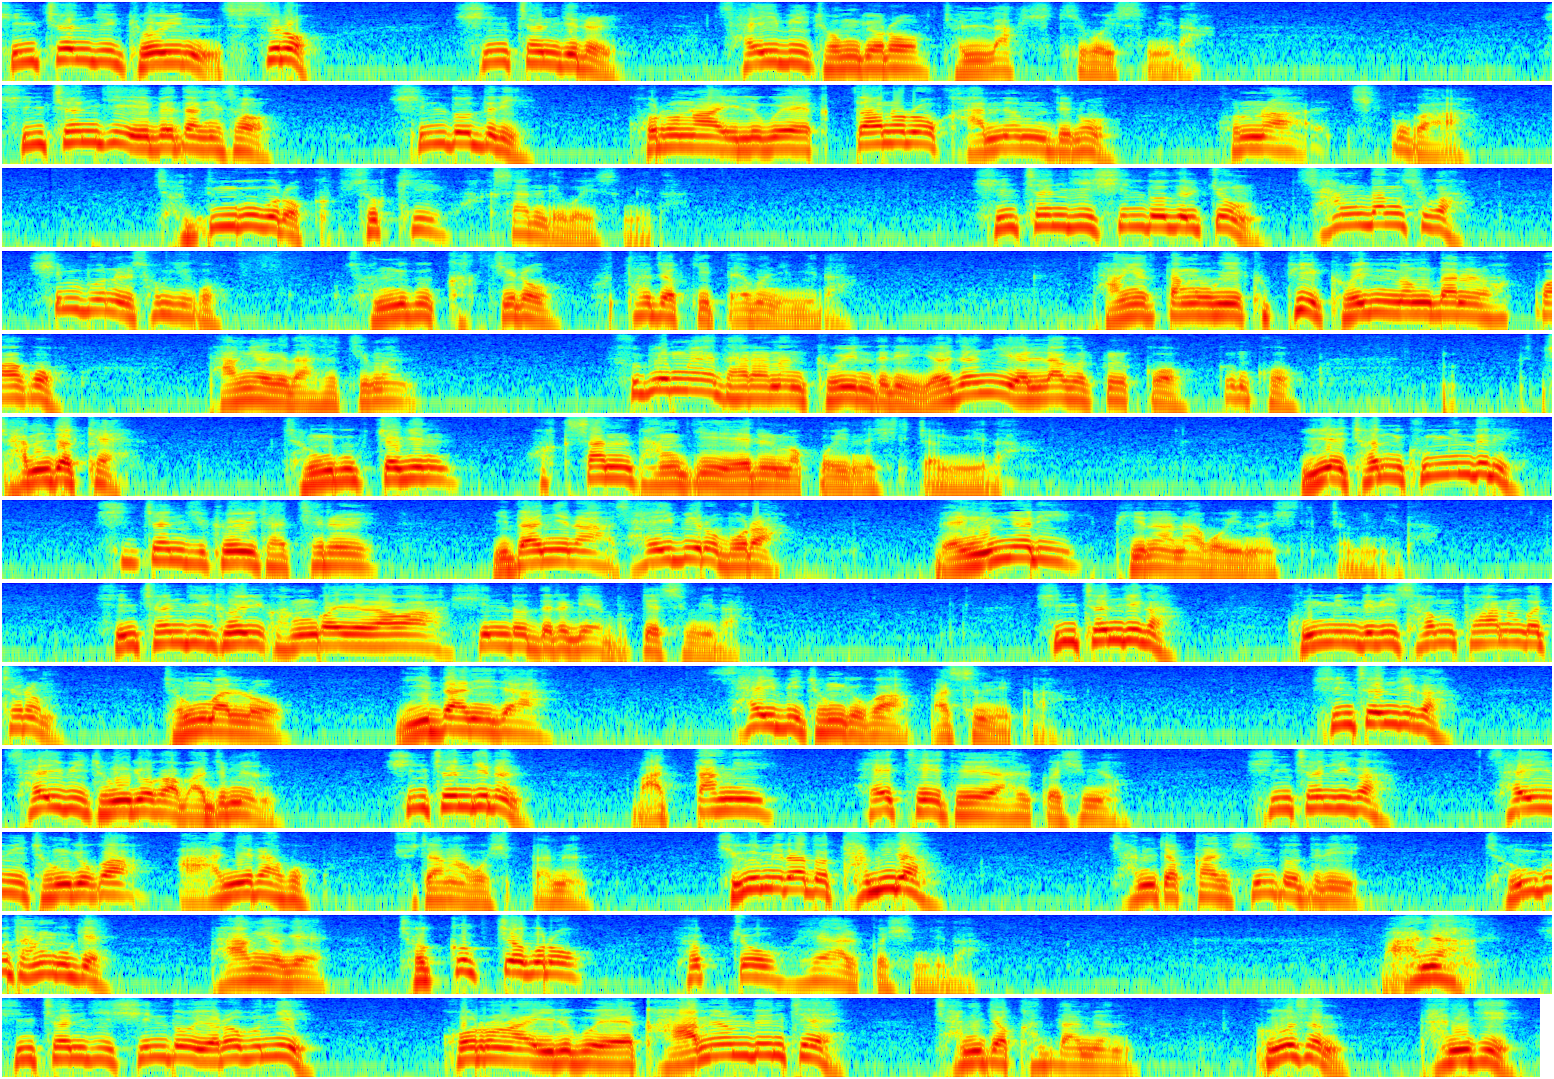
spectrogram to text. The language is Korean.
신천지 교인 스스로 신천지를 사이비 종교로 전락시키고 있습니다. 신천지 예배당에서 신도들이 코로나19에 극단으로 감염된 후 코로나19가 전국으로 급속히 확산되고 있습니다. 신천지 신도들 중 상당수가 신분을 속이고 전국 각지로 흩어졌기 때문입니다. 방역당국이 급히 교인 명단을 확보하고 방역에 나섰지만 수백 명에 달하는 교인들이 여전히 연락을 끊고, 끊고 잠적해 전국적인 확산 방지에 애를 먹고 있는 실정입니다. 이에 전 국민들이 신천지 교회 자체를 이단이나 사이비로 몰아 맹렬히 비난하고 있는 실정입니다. 신천지 교회 관계자와 신도들에게 묻겠습니다. 신천지가 국민들이 성토하는 것처럼 정말로 이단이자 사이비 종교가 맞습니까? 신천지가 사이비 종교가 맞으면 신천지는 마땅히 해체되어야 할 것이며 신천지가 사이비 종교가 아니라고 주장하고 싶다면 지금이라도 당장 잠적한 신도들이 정부 당국의 방역에 적극적으로 협조해야 할 것입니다. 만약 신천지 신도 여러분이 코로나19에 감염된 채 잠적한다면 그것은 단지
